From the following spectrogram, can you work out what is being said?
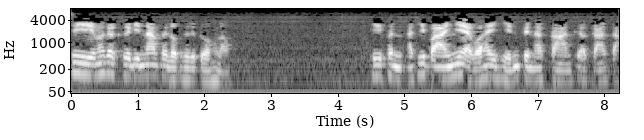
สี่มันก็คือดินน้ำไฟลมคือตัวของเรา ที่เพิ่นอธิบายแยกว่าให้เห็นเป็นอาการคืออาการสา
